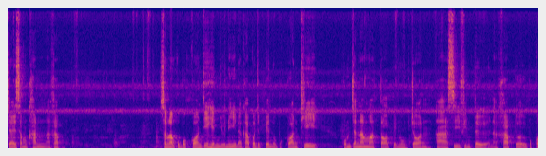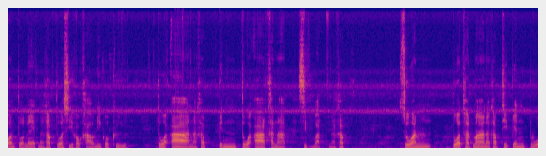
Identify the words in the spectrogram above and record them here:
ใจสำคัญนะครับสำหรับอุปกรณ์ที่เห็นอยู่นี้นะครับ ก็จะเป็นอุปกรณ์ที่ผมจะนำมาต่อเป็นวงจร RC filter นะครับ โดยอุปกรณ์ตัวแรกนะครับ ตัวสีขาวๆนี้ก็คือตัว R นะครับ เป็นตัว R ขนาด 10 วัตต์นะครับ ส่วนตัวถัดมานะครับที่เป็นตัว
